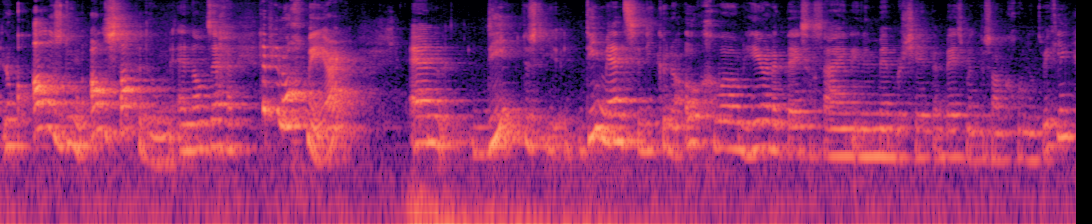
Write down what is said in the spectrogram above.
En ook alles doen, alle stappen doen. En dan zeggen, heb je nog meer? En die, dus die, mensen die kunnen ook gewoon heerlijk bezig zijn in een membership en bezig met persoonlijke groei en ontwikkeling.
